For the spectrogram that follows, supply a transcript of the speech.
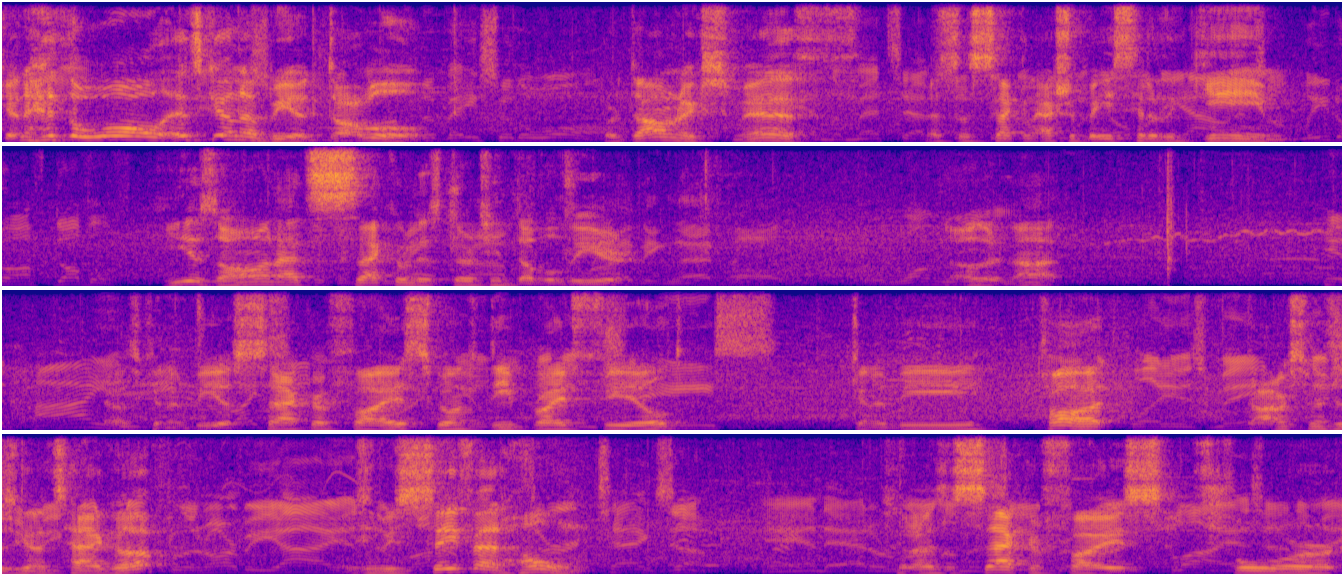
gonna hit the wall. It's gonna be a double for Dominic Smith. That's the second extra base hit of the game. He is on at second with his 13th double of the year. Driving that ball. No, they're not. That's gonna be a sacrifice going to deep right field. Gonna be caught. Dominic Smith is gonna tag up. He's gonna be safe at home. So that's a sacrifice for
